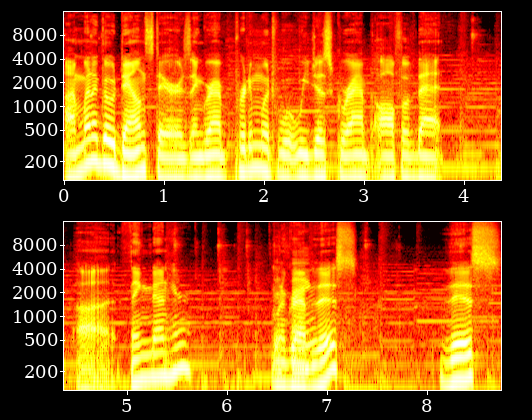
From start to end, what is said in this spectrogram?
I'm gonna go downstairs and grab pretty much what we just grabbed off of that uh, thing down here. I'm gonna grab this, this.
